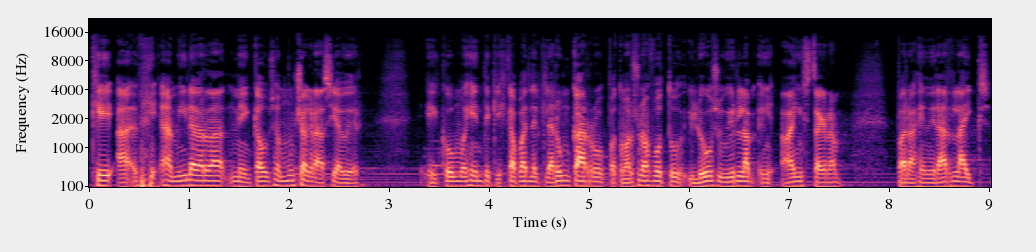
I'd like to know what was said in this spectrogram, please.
que a, mí la verdad me causa mucha gracia ver eh, cómo hay gente que es capaz de alquilar un carro para tomarse una foto y luego subirla a Instagram para generar likes.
